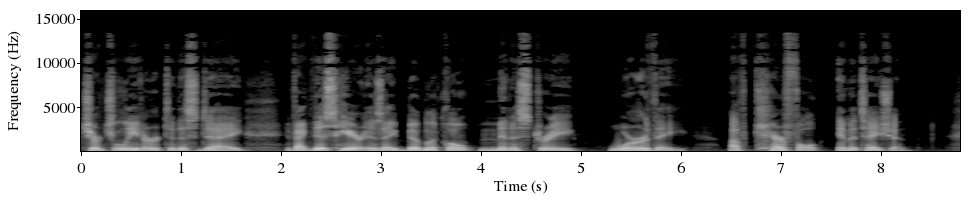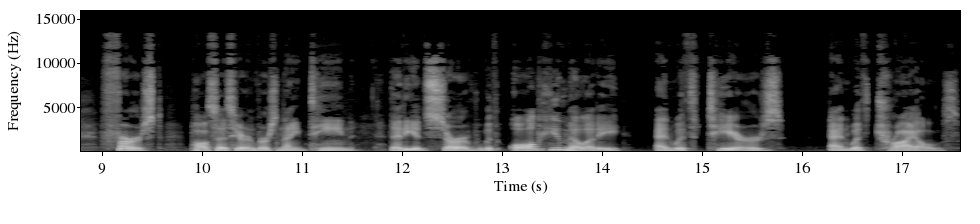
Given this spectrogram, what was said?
church leader to this day. In fact, this here is a biblical ministry worthy of careful imitation. First, Paul says here in verse 19 that he had served with all humility and with tears and with trials.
